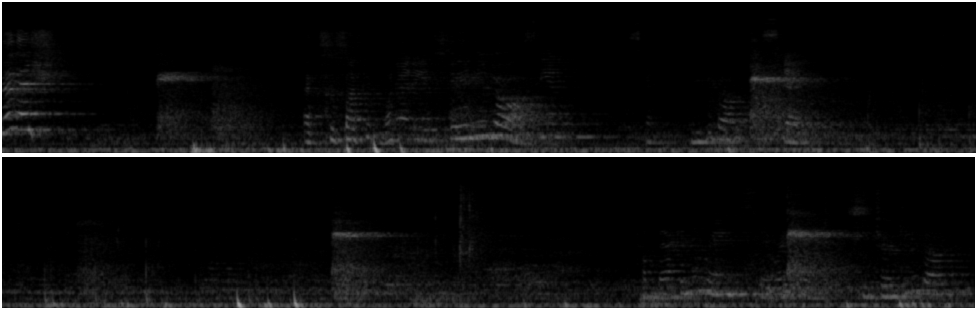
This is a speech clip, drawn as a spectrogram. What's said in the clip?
Finish. Exercise. Much. Ready. Stand your dog. Stand. Stay. Lead your dog. Back in the ring. Stay right there. Return to your dog.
